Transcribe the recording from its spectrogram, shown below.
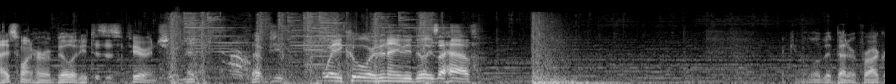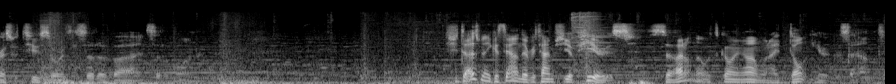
I just want her ability to disappear and shit. That'd be way cooler than any of the abilities I have. Making a little bit better progress with two swords instead of uh, instead of one. She does make a sound every time she appears, so I don't know what's going on when I don't hear the sound.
